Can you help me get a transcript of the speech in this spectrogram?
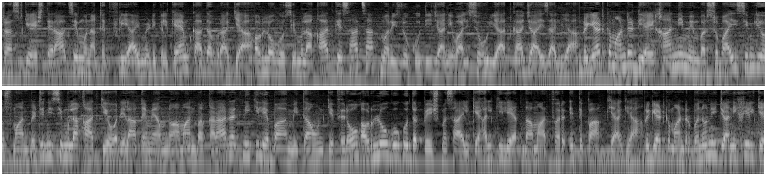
ट्रस्ट के इश्तराक से मुनद फ्री आई मेडिकल कैंप का दौरा किया और लोगों से मुलाकात के साथ साथ मरीजों को दी जाने वाली सहूलियात का जायजा लिया। Brigade commander D I Khan ने मेंबर सूबाई असम्बली उस्मान बेटनी से मुलाकात की और इलाके में अमन अमान बरकरार रखने के लिए बाहमीता उनके फिरोग और लोगों को दरपेश मसाइल के हल के लिए इकदाम पर इतफाक किया गया। ब्रिगेड कमांडर बनो ने जानी खेल के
